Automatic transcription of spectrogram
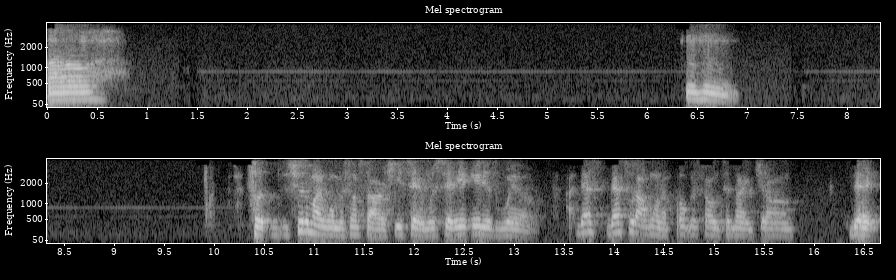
Uh, mm-hmm. So the Shunammite woman, I'm sorry, she said, "Was said it, it is well." That's that's what I want to focus on tonight, John. That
